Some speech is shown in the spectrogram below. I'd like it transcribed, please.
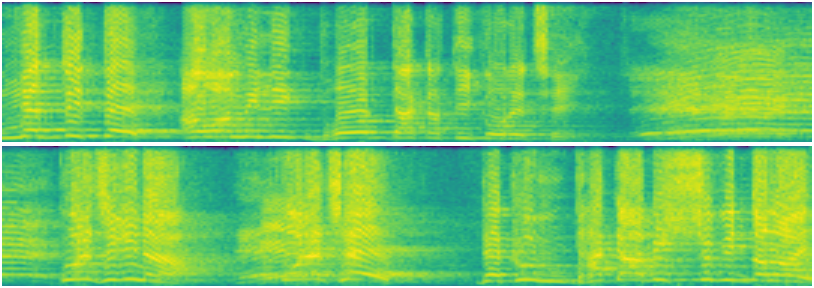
নেতৃত্বে আওয়ামী লীগ ভোট ডাকাতি করেছে। করেছে কিনা? করেছে। দেখুন, ঢাকা বিশ্ববিদ্যালয়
